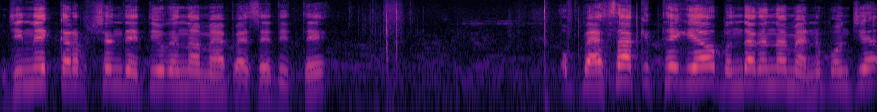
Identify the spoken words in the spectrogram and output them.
जिन्हें ਕਰਪਸ਼ਨ ਦਿੱਤੀ ਉਹ ਕਹਿੰਦਾ ਮੈਂ ਪੈਸੇ ਦਿੱਤੇ ਉਹ ਪੈਸਾ ਕਿੱਥੇ ਗਿਆ ਉਹ ਬੰਦਾ ਕਹਿੰਦਾ ਮੈਨੂੰ ਪਹੁੰਚਿਆ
